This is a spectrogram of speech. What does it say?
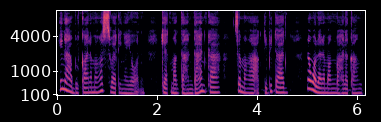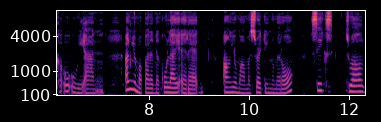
hinahabol ka ng mga swerte ngayon, kaya't magdahan-dahan ka sa mga aktibidad na wala namang mahalagang kauuwian. Ang iyong mapalad na kulay ay red. Ang iyong mga maswerteng numero 6, 12,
